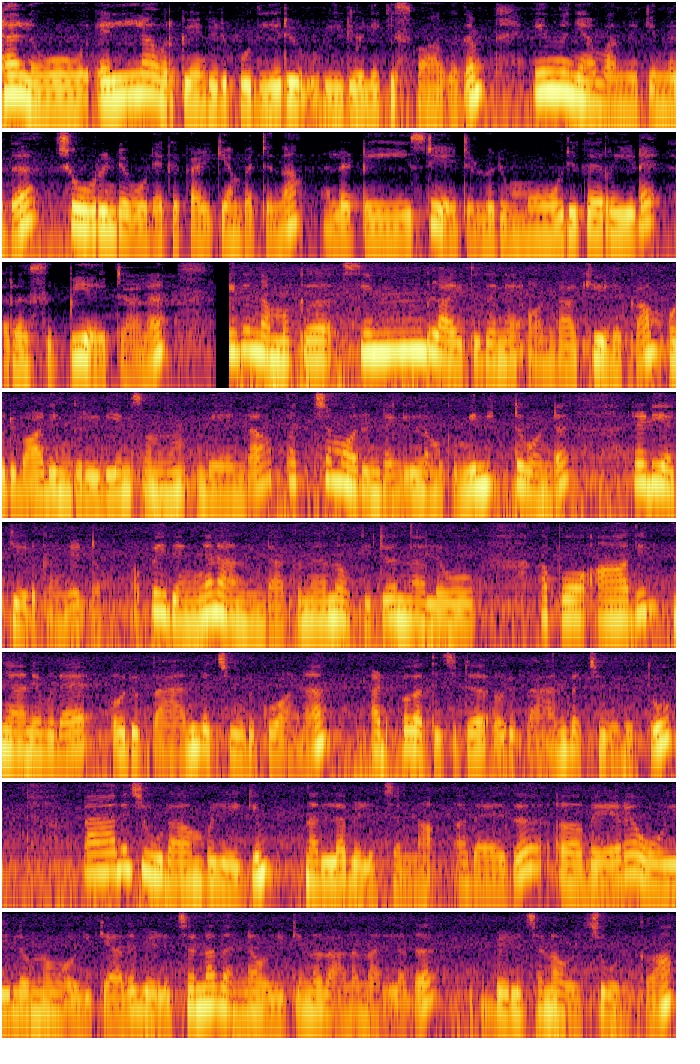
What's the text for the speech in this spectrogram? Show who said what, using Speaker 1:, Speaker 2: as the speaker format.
Speaker 1: Hello എല്ലാവർക്കും വേണ്ടി ഒരു പുതിയൊരു വീഡിയോയിലേക്ക് സ്വാഗതം. ഇന്ന് ഞാൻ വന്നിരിക്കുന്നത് ചോറിന്റെ കൂടെയൊക്കെ കഴിക്കാൻ പറ്റുന്ന നല്ല ടേസ്റ്റി ആയിട്ടുള്ളൊരു മോര് കറിയുടെ റെസിപ്പി ആയിട്ടാണ്. ഇത് നമുക്ക് സിമ്പിളായിട്ട് തന്നെ ഉണ്ടാക്കിയെടുക്കാം. ഒരുപാട് ഇൻഗ്രീഡിയൻസ് ഒന്നും വേണ്ട. പച്ചമോരുണ്ടെങ്കിൽ നമുക്ക് മിനിറ്റ് കൊണ്ട് റെഡിയാക്കി എടുക്കാം കേട്ടോ. അപ്പോൾ ഇതെങ്ങനെയാണ് ഉണ്ടാക്കുന്നത് നോക്കിയിട്ട് വന്നാലോ. അപ്പോൾ ആദ്യം ഞാനിവിടെ ഒരു പാൻ വെച്ച് കൊടുക്കുവാണ്. അടുപ്പ് കത്തിച്ചിട്ട് ഒരു പാൻ വെച്ച് കൊടുത്തു. പാന് ചൂടാകുമ്പോഴേക്കും നല്ല വെളിച്ചെണ്ണ അതായത് വേറെ ഓയിലൊന്നും ഒഴിക്കാതെ വെളിച്ചെണ്ണ തന്നെ ഒഴിക്കുന്നതാണ് നല്ലത്. വെളിച്ചെണ്ണ ഒഴിച്ചു കൊടുക്കുക.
